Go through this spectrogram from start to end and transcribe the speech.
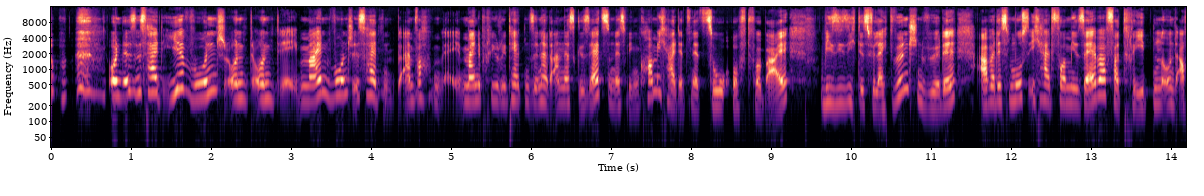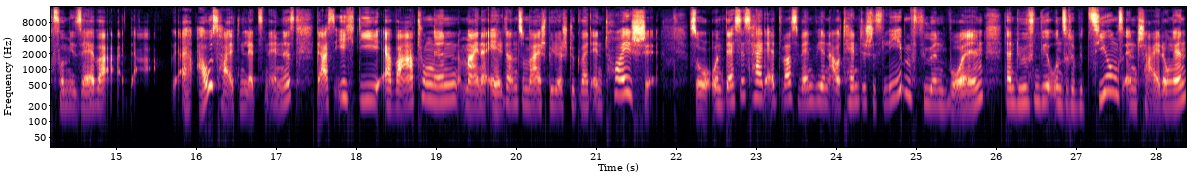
und es ist halt ihr Wunsch und, und mein Wunsch ist halt einfach, meine Prioritäten sind halt anders gesetzt und deswegen komme ich halt jetzt nicht so oft vorbei, wie sie sich das vielleicht wünschen würde. Aber das muss ich halt vor mir selber vertreten und auch vor mir selber aushalten letzten Endes, dass ich die Erwartungen meiner Eltern zum Beispiel ein Stück weit enttäusche. So, und das ist halt etwas, wenn wir ein authentisches Leben führen wollen, dann dürfen wir unsere Beziehungsentscheidungen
